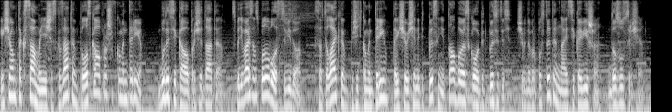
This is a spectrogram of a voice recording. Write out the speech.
Якщо вам так само є що сказати, то ласкаво прошу в коментарі. Буде цікаво прочитати. Сподіваюсь, вам сподобалось це відео. Ставте лайки, пишіть коментарі, та якщо ви ще не підписані, то обов'язково підписуйтесь, щоб не пропустити найцікавіше. До зустрічі!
